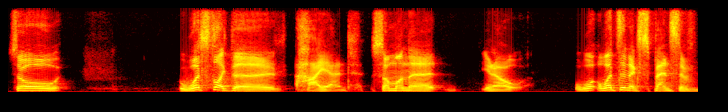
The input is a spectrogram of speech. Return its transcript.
so what's like the high end? Someone that, you know, what's an expensive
